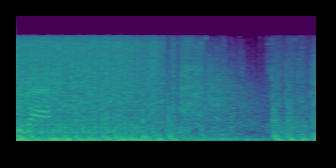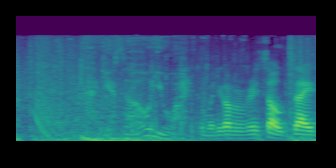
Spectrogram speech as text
You back. I guess I owe you one. Somebody coming from the south side.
